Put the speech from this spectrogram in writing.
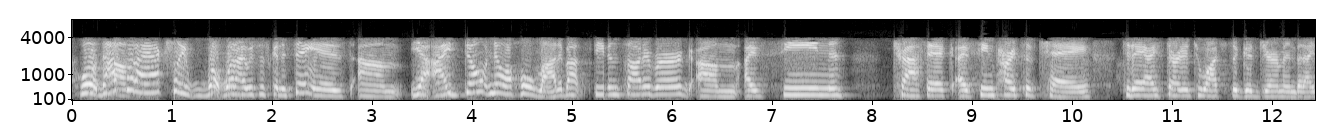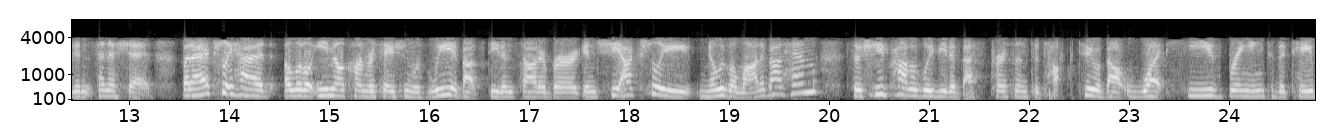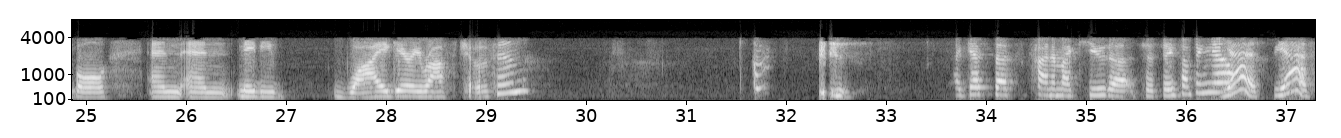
Well, that's Um, what I actually what what I was just going to say is, um, yeah, I don't know a whole lot about Steven Soderbergh. Um, I've seen Traffic, I've seen parts of Che. Today I started to watch The Good German, but I didn't finish it. But I actually had a little email conversation with Lee about Steven Soderbergh, and she actually knows a lot about him. So she'd probably be the best person to talk to about what he's bringing to the table, and and maybe why Gary Ross chose him. I guess that's kind of my cue to to say something now. Yes, yes.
